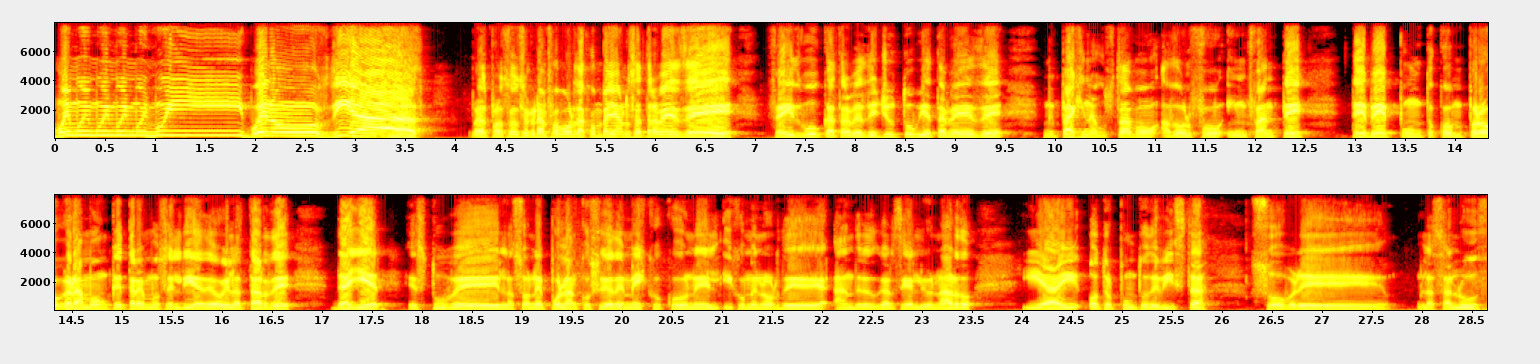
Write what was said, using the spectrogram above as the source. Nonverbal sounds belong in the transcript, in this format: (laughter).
Muy, muy, muy, muy, muy, muy buenos días. Gracias por hacernos el gran favor de acompañarnos a través de Facebook, a través de YouTube y a través de mi página Gustavo Adolfo Infante tv.com programón que traemos el día de hoy, la tarde de ayer. Estuve en la zona de Polanco, Ciudad de México, con el hijo menor de Andrés García Leonardo y hay otro punto de vista sobre la salud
